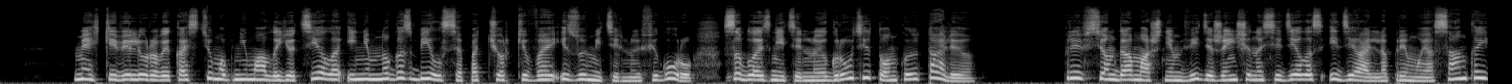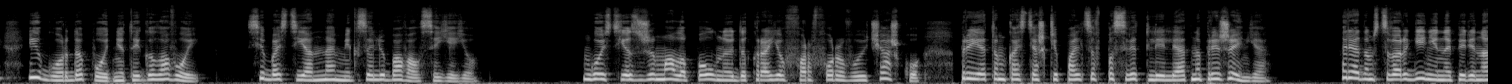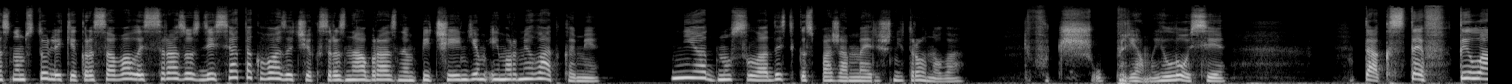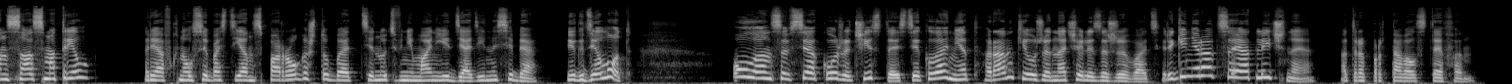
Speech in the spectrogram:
Мягкий велюровый костюм обнимал ее тело и немного сбился, подчеркивая изумительную фигуру, соблазнительную грудь и тонкую талию. При всем домашнем виде женщина сидела с идеально прямой осанкой и гордо поднятой головой. Себастьян на миг залюбовался ею. Гостья сжимала полную до краев фарфоровую чашку, при этом костяшки пальцев посветлели от напряжения. Рядом с Цваргиней на переносном столике красовалось сразу с десяток вазочек с разнообразным печеньем и мармеладками. Ни одну сладость госпожа Мэриш не тронула. Фудж, упрямые лоси. «Так, Стеф, ты Ланса осмотрел?» — рявкнул Себастьян с порога, чтобы оттянуть внимание дяди на себя. «И где лот?» «У Ланса вся кожа чистая, стекла нет, ранки уже начали заживать. Регенерация отличная», — отрапортовал Стефан.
